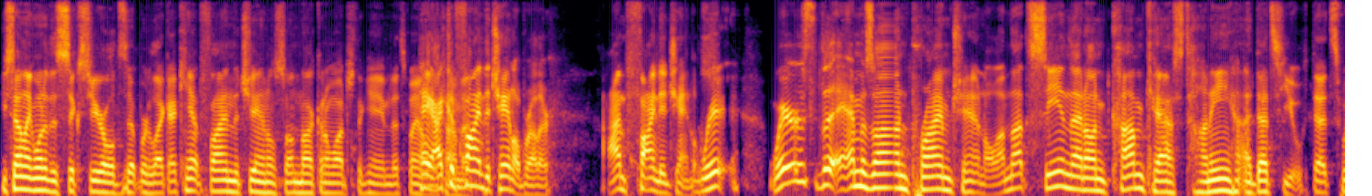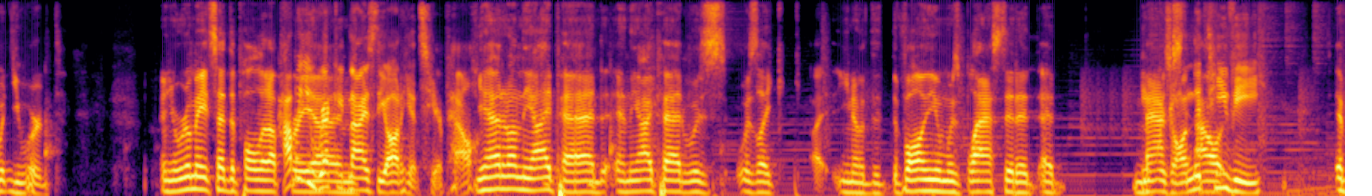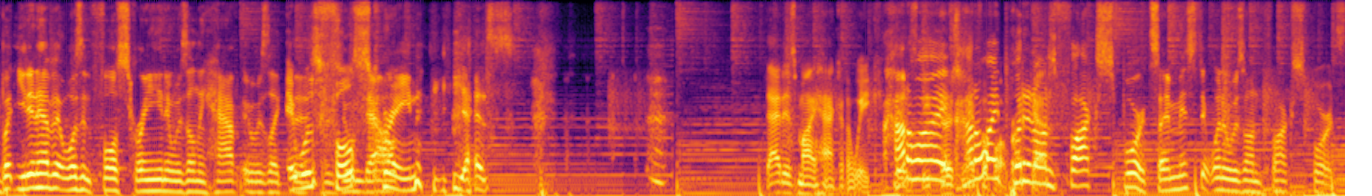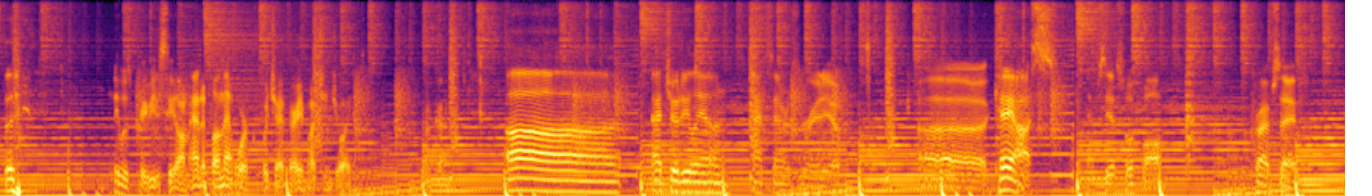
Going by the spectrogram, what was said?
You sound like one of the six year olds that were like, I can't find the channel, so I'm not going to watch the game. That's my hey. I could find the channel, brother. I'm finding channels. Where, where's the Amazon Prime channel? I'm not seeing that on Comcast, honey. Uh, that's you. That's what you were. And your roommate said to pull it up. How about you, recognize the audience here, pal? You had it on the iPad, and the iPad was was like, uh, you know, the, the volume was blasted at, at max it was on the out. TV. But you didn't have it. Wasn't full screen. It was only half. It was like it the, was full screen. yes. That is my hack of the week. How do I how do I put broadcast. it on Fox Sports? I missed it when it was on Fox Sports. it was previously on NFL Network, which I very much enjoyed. Okay. Uh, at Joe DeLeon, at Sanderson Radio. Uh, Chaos, FCS Football. Drive safe.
